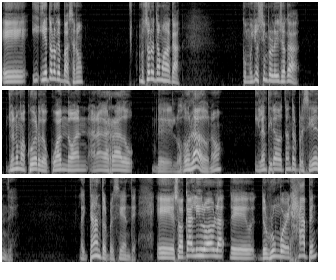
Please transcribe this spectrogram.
Eh, y, esto es lo que pasa, ¿no? Nosotros estamos acá. Como yo siempre lo he dicho acá, yo no me acuerdo cuándo han, han agarrado de los dos lados, ¿no? Y le han tirado tanto al presidente. Like tanto el presidente. Eh, acá el libro habla de The Room Where It Happened.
